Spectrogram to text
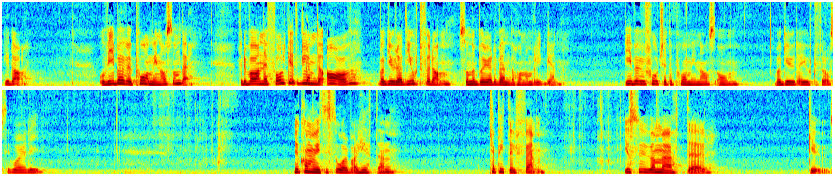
idag. Och vi behöver påminna oss om det. För det var när folket glömde av vad Gud hade gjort för dem som de började vända honom ryggen. Vi behöver fortsätta påminna oss om vad Gud har gjort för oss i våra liv. Nu kommer vi till sårbarheten. Kapitel 5. Josua möter Gud.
